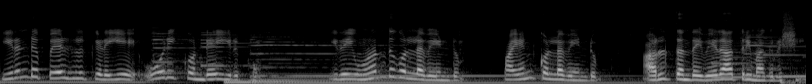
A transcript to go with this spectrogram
இரண்டு பேர்களுக்கிடையே ஓடிக்கொண்டே இருக்கும். இதை உணர்ந்து கொள்ள வேண்டும் பயன் கொள்ள வேண்டும். அருள் தந்தை வேதாத்ரி மகரிஷி.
